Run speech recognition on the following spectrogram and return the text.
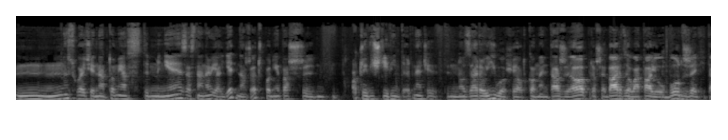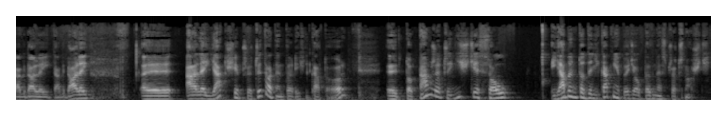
Mm, słuchajcie, natomiast mnie zastanawia jedna rzecz, ponieważ y, oczywiście w internecie no, zaroiło się od komentarzy, o proszę bardzo, łatają budżet i tak dalej, i tak dalej. Y, ale jak się przeczyta ten taryfikator, y, to tam rzeczywiście są ja bym to delikatnie powiedział pewne sprzeczności,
